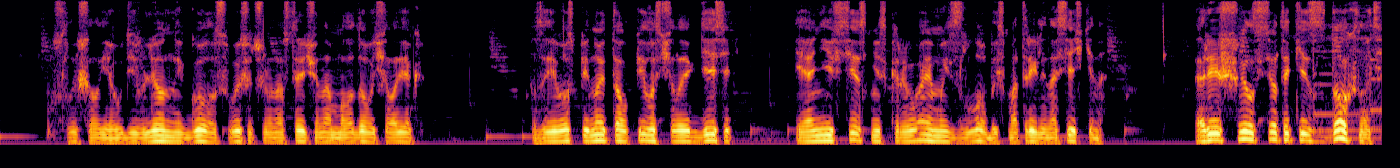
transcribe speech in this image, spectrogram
— услышал я удивленный голос вышедшего навстречу нам молодого человека. За его спиной толпилось человек десять, и они все с нескрываемой злобой смотрели на Сечкина. «Решил все-таки сдохнуть!»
